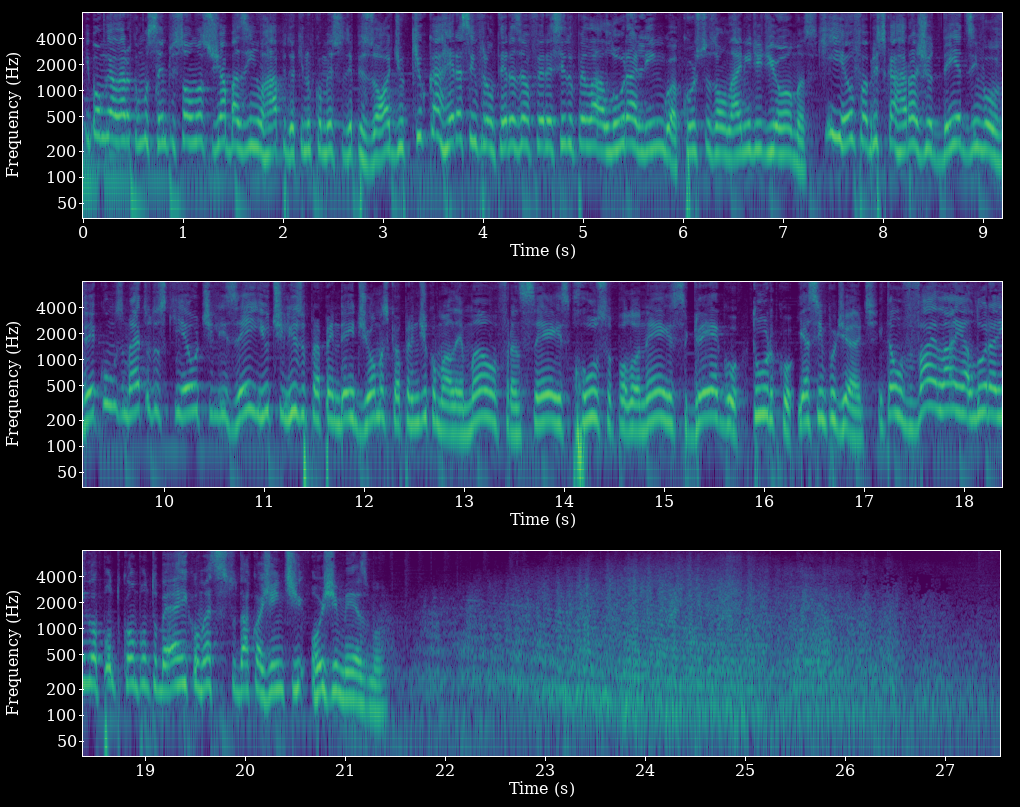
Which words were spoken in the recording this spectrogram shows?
E bom, galera, como sempre, só o nosso jabazinho rápido aqui no começo do episódio, que o Carreira Sem Fronteiras é oferecido pela Lura Língua, cursos online de idiomas, que eu, Fabrício Carraro, ajudei a desenvolver com os métodos que eu utilizei e utilizo para aprender idiomas que eu aprendi como alemão, francês, russo, polonês, grego, turco e assim por diante. Então vai lá em aluralingua.com.br e começa a estudar com a gente hoje mesmo.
